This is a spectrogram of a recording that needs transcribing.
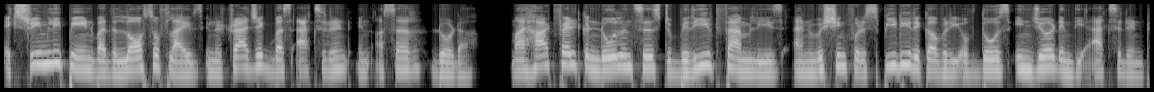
extremely pained by the loss of lives in a tragic bus accident in Assar Doda. My heartfelt condolences to bereaved families and wishing for a speedy recovery of those injured in the accident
